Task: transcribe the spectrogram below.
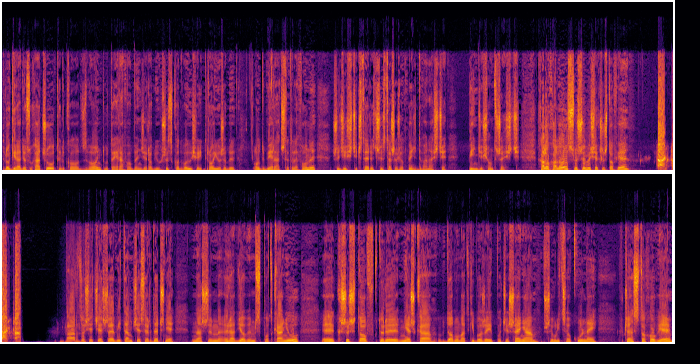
Drogi radiosłuchaczu, tylko dzwoń. Tutaj Rafał będzie robił wszystko, dwoił się i troił, żeby odbierać te telefony. 34 365 12 56. Halo, halo, słyszymy się Krzysztofie? Tak, tak, tak. Bardzo się cieszę, witam Cię serdecznie w naszym radiowym spotkaniu. E, Krzysztof, który mieszka w domu Matki Bożej Pocieszenia przy ulicy Okulnej w Częstochowie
